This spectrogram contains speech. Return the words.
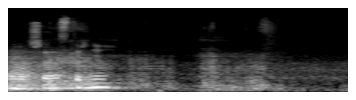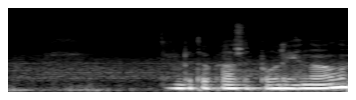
Нова шестерня. Би то кажуть по оригіналу.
